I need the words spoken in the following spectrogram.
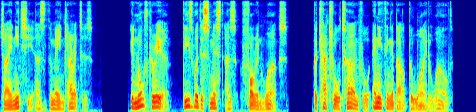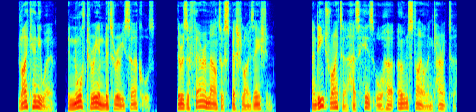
Zainichi as the main characters. In North Korea, these were dismissed as foreign works, the catch all term for anything about the wider world. Like anywhere, in North Korean literary circles, there is a fair amount of specialization, and each writer has his or her own style and character.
